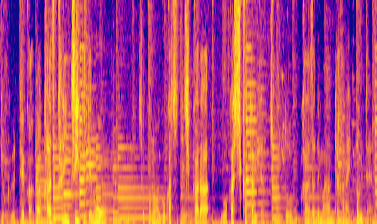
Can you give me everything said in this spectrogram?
力っていうかが体仮についてても、うん、そこの動かす力、動かし方みたいなのをちゃんと体で学んでいかないとみたいな。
